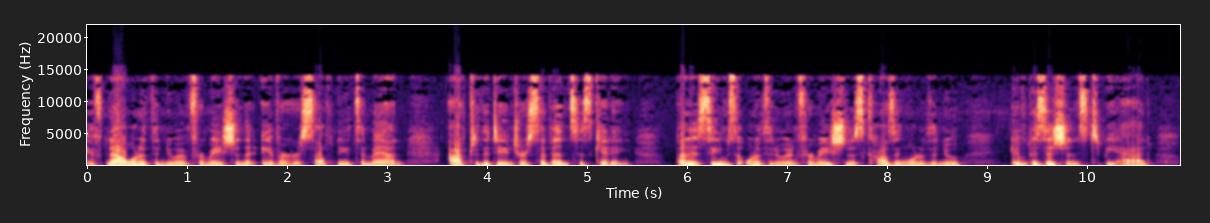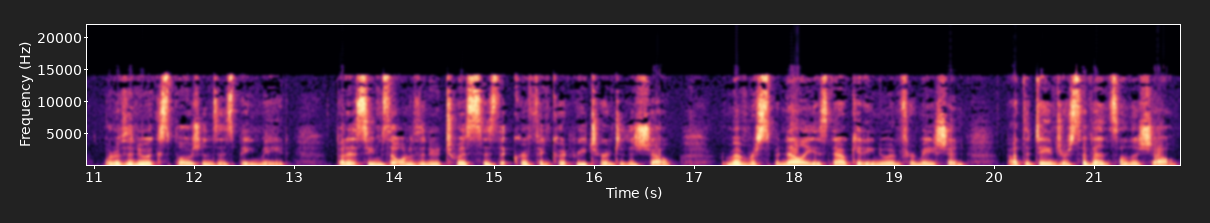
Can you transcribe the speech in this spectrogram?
If now one of the new information that Ava herself needs a man after the dangerous events is getting. But it seems that one of the new information is causing one of the new impositions to be had, one of the new explosions is being made. But it seems that one of the new twists is that Griffin could return to the show. Remember, Spinelli is now getting new information about the dangerous events on the show.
